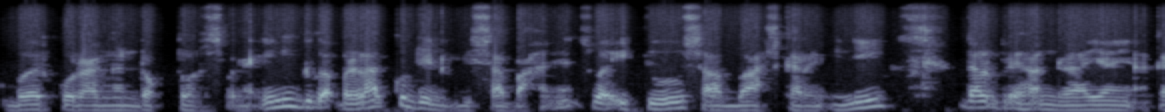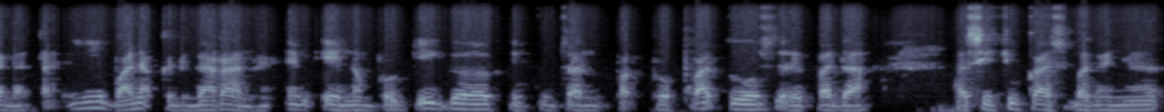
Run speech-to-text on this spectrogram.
berkurangan doktor sebagainya. Ini juga berlaku di negeri Sabah. Ya. Sebab itu Sabah sekarang ini dalam pilihan raya yang akan datang ini banyak kedengaran MA 63, keputusan 40% daripada hasil cukai sebagainya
